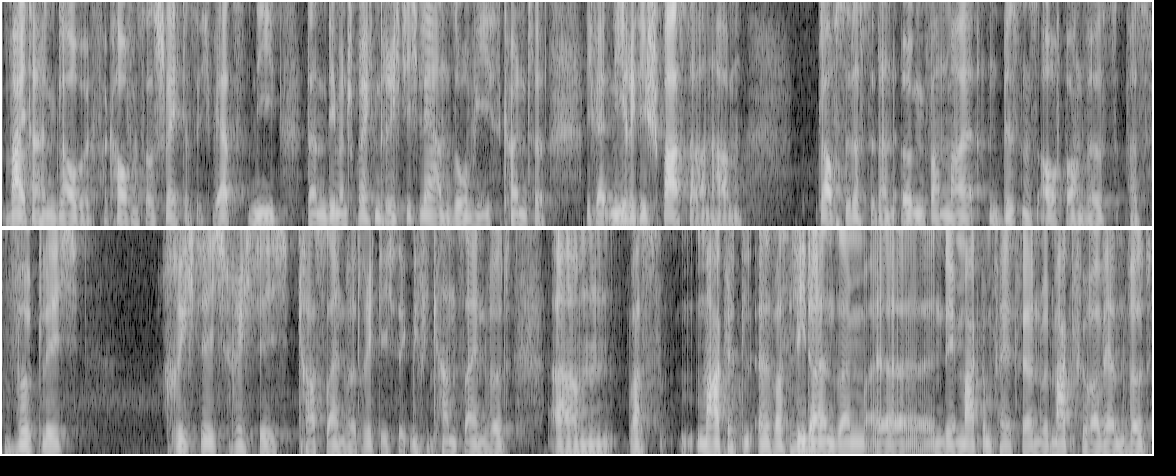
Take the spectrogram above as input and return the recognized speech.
weiterhin glaube, verkaufen ist was Schlechtes, ich werde es nie dann dementsprechend richtig lernen, so wie ich es könnte. Ich werde nie richtig Spaß daran haben. Glaubst du, dass du dann irgendwann mal ein Business aufbauen wirst, was wirklich richtig, richtig krass sein wird, richtig signifikant sein wird, ähm, was Market, äh, was Leader in seinem, äh, in dem Marktumfeld werden wird, Marktführer werden wird,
